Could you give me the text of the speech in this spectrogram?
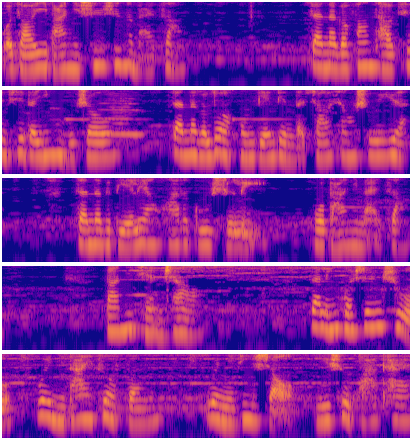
我早已把你深深的埋葬在那个芳草萋萋的鹦鹉洲，在那个落红点点的潇湘书院，在那个蝶恋花的故事里，我把你埋葬，把你浅唱。在灵魂深处为你搭一座坟，为你静守一树花开，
